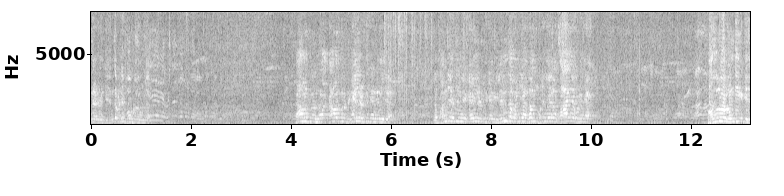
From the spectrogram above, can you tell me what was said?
பின்னாடி வண்டி. எந்த வண்டி போகப்படுது உள்ள. காவல்துறை இருந்தா காவல்துறை கையில் எடுத்துக்கங்க நீங்க. இந்த பந்தயத்தை நீங்க கையில் எடுத்துக்கங்க. எந்த வண்டியா இருந்தாலும் பிடிங்க சாதிய விடுங்க. பதினோரு வண்டி இருக்கு.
